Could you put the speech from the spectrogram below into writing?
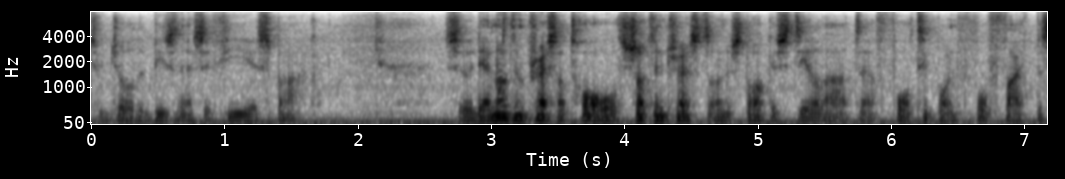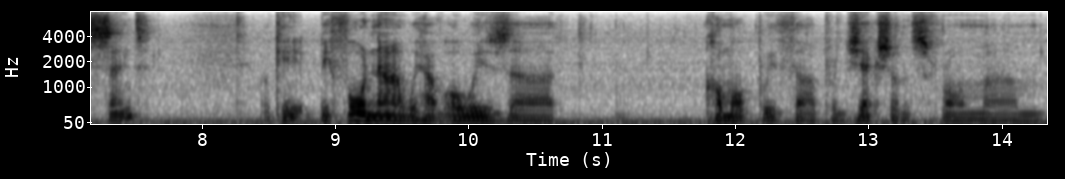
to join the business a few years back. So they're not impressed at all. Short interest on the stock is still at 40.45%. Uh, okay, before now we have always uh, come up with uh, projections from um,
